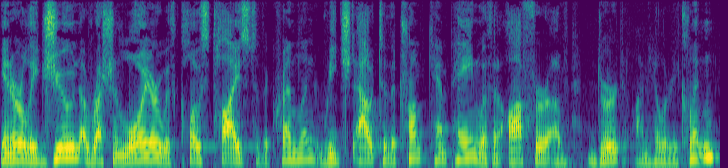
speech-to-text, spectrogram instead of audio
In early June, a Russian lawyer with close ties to the Kremlin reached out to the Trump campaign with an offer of dirt on Hillary Clinton.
